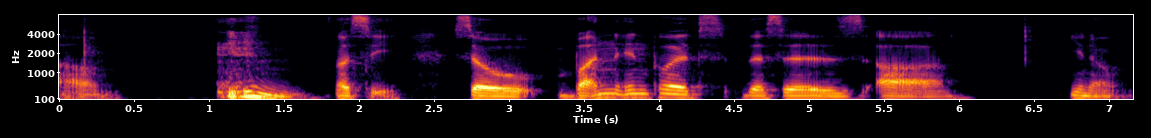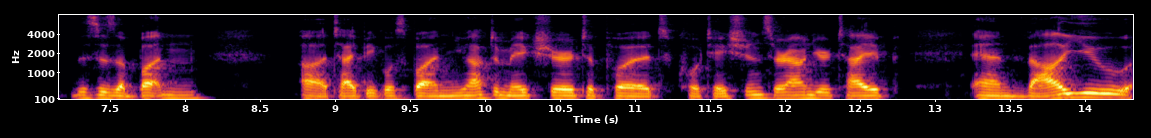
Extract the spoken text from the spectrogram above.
um, let's see so button input this is uh, you know this is a button uh, type equals button, you have to make sure to put quotations around your type. And value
